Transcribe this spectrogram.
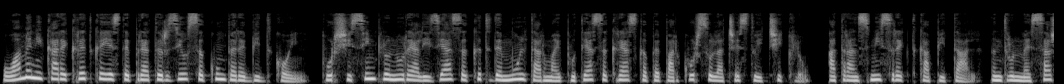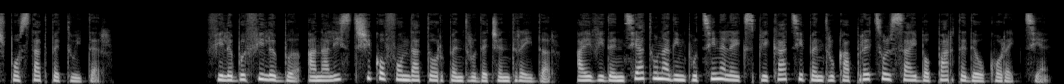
Oamenii care cred că este prea târziu să cumpere Bitcoin, pur și simplu nu realizează cât de mult ar mai putea să crească pe parcursul acestui ciclu, a transmis Rect Capital, într-un mesaj postat pe Twitter. Philip Philip, analist și cofondator pentru Decentrader, a evidențiat una din puținele explicații pentru ca prețul să aibă parte de o corecție.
